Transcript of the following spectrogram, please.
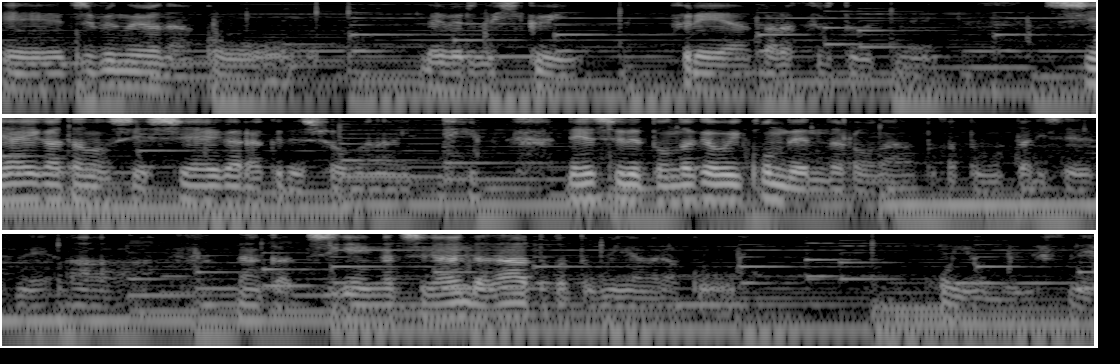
えー、自分のようなこうレベルの低いプレイヤーからするとですね、試合が楽しい、試合が楽でしょうがないっていう、練習でどんだけ追い込んでんだろうなとかって思ったりしてですね、ああ、なんか次元が違うんだなとかと思いながらこう、本読んでですね、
